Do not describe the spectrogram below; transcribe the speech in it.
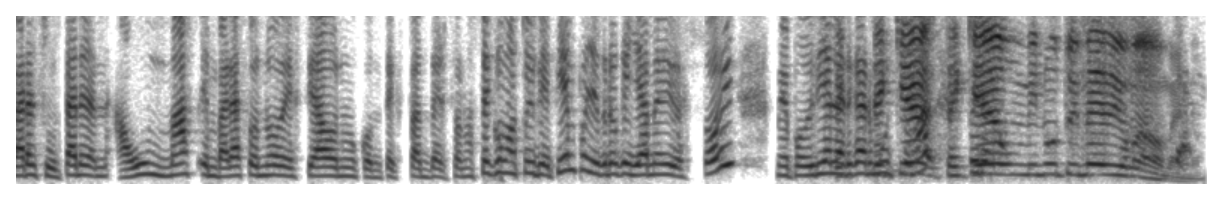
va a resultar en aún más embarazos no deseados en un contexto adverso. No sé cómo estoy de tiempo, yo creo que ya medio estoy, me podría alargar te mucho queda, más, Te queda un minuto y medio más o menos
